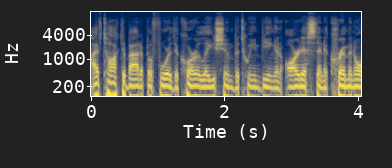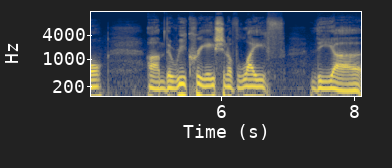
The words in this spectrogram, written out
I've talked about it before the correlation between being an artist and a criminal, um, the recreation of life, the uh,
